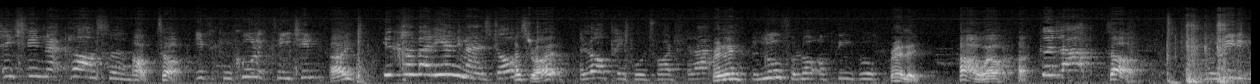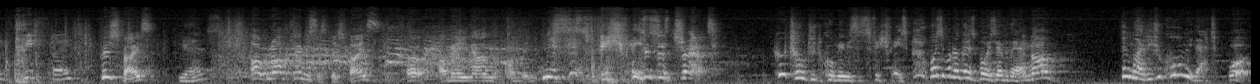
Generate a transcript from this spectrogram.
Teaching in that classroom. Oh, top. If you can call it teaching, Hey? You come about the handyman's job? That's right. A lot of people tried for that. Really? an awful lot of people Really? Oh, well. Good luck. Top. will read it with fish face. Fish face? Yes? Oh, good afternoon, Mrs. Fishface. Oh, I mean, um, I mean... Mrs. Fishface! Mrs. Trout! Who told you to call me Mrs. Fishface? Was it one of those boys over there? No? Then why did you call me that? What?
